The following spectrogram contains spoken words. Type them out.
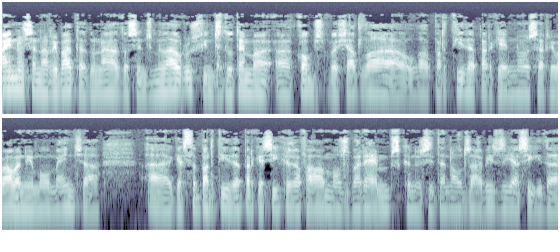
mai no s'han arribat a donar 200.000 euros, fins i tot hem a, a cops baixat la, la partida perquè no s'arribava ni molt menys a, a aquesta partida, perquè sí que agafàvem els barems que necessiten els avis, ja sigui de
